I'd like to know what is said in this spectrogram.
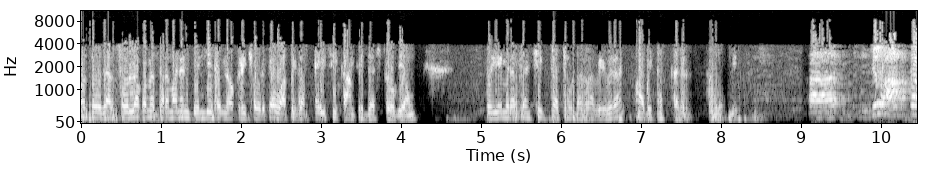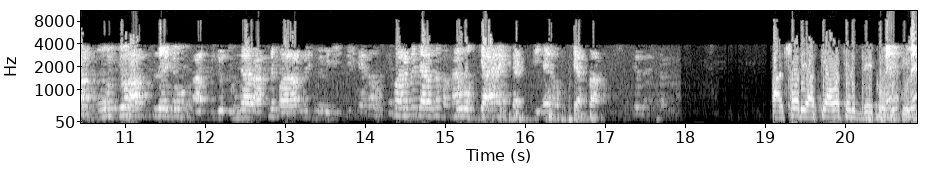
और 2016 को मैं परमानेंट दिल्ली से नौकरी छोड़ के वापस अपने इसी काम पे व्यस्त हो गया हूँ। तो ये मेरा संक्षिप्त छोटा सा विवरण अभी तक कर जो। आपका जो आपने जो आप जो दो हज़ार आपने बारह में जो इनिशिएटिव किया था उसके बारे में जरा सा बताएँ वो क्या है एग्जैक्टली है और कैसा सॉरी आपकी आवाज़ थोड़ी ब्रेक हो गई मैं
